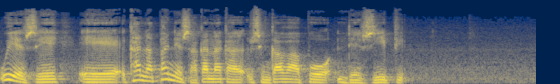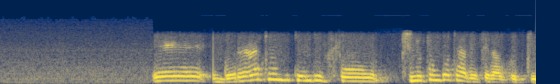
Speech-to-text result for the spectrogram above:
uyezve e, kana pane zvakanaka zvingavapo ndezvipi gore ra2024 tinotongotarisira kuti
